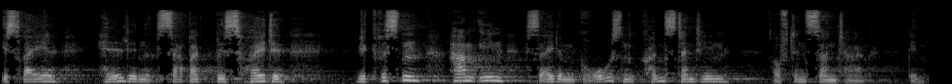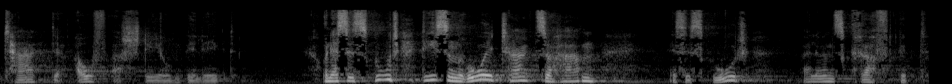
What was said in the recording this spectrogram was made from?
Israel hält den Sabbat bis heute. Wir Christen haben ihn seit dem großen Konstantin auf den Sonntag, den Tag der Auferstehung, gelegt. Und es ist gut, diesen Ruhetag zu haben. Es ist gut, weil er uns Kraft gibt.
